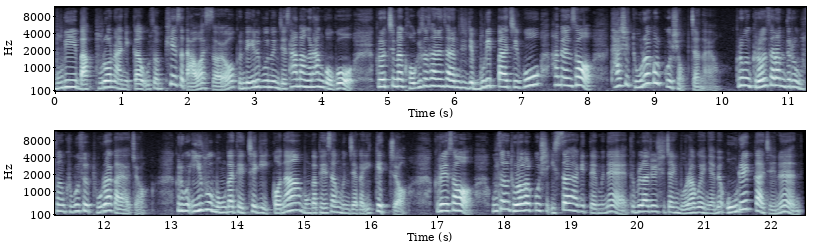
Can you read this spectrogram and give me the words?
물이 막 불어나니까 우선 피해서 나왔어요. 그런데 일부는 이제 사망을 한 거고 그렇지만 거기서 사는 사람들이 이제 물이 빠지고 하면서 다시 돌아갈 곳이 없잖아요. 그러면 그런 사람들은 우선 그곳으로 돌아가야죠. 그리고 이후 뭔가 대책이 있거나 뭔가 배상 문제가 있겠죠. 그래서 우선은 돌아갈 곳이 있어야 하기 때문에 드블라주 시장이 뭐라고 했냐면 올해까지는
